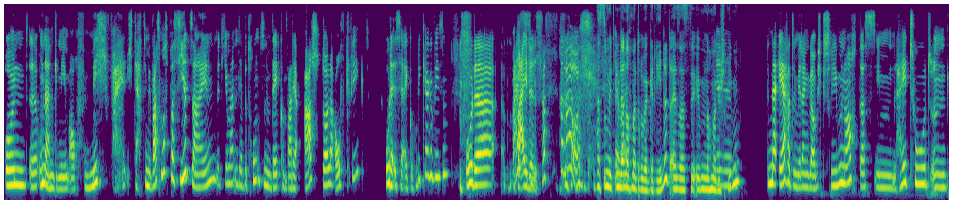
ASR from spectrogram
Und äh, unangenehm auch für mich, weil ich dachte mir, was muss passiert sein mit jemandem, der betrunken zu einem Date kommt? War der arschdolle aufgeregt? Oder ist er Alkoholiker gewesen? Oder äh, weiß Beides. Nicht, was ist da los? Hast du mit ihm dann weiß. nochmal drüber geredet? Also hast du eben nochmal Ähm, geschrieben? Na, er hatte mir dann, glaube ich, geschrieben noch, dass ihm leid tut und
